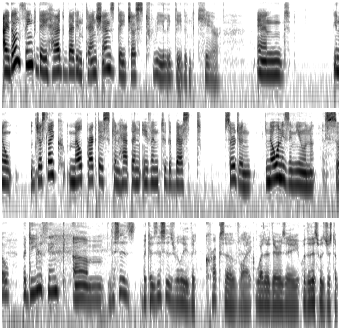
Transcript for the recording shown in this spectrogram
I don't think they had bad intentions, they just really didn't care. And, you know, just like malpractice can happen even to the best surgeon, no one is immune. So, But do you think um, this is because this is really the crux of like whether there's a whether this was just a,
